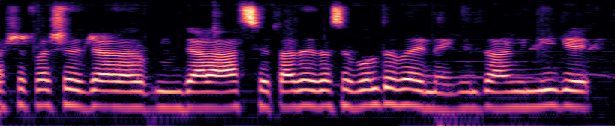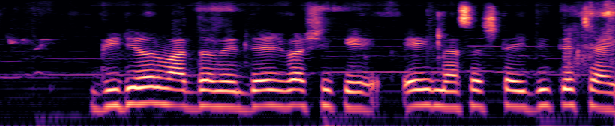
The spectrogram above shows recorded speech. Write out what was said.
আশেপাশে যারা যারা আছে তাদের কাছে বলতে পারি নাই, কিন্তু আমি নিজে ভিডিওর মাধ্যমে দেশবাসীকে এই মেসেজটাই দিতে চাই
